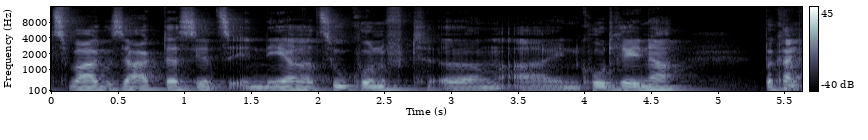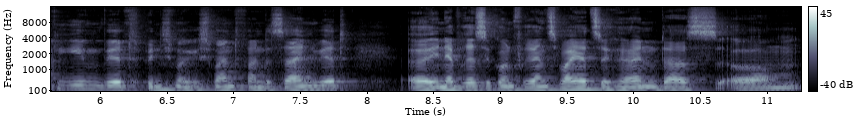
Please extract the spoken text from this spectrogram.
zwar gesagt, dass jetzt in näherer Zukunft ähm, ein Co-Trainer bekannt gegeben wird, bin ich mal gespannt, wann das sein wird. Äh, in der Pressekonferenz war ja zu hören, dass ähm,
